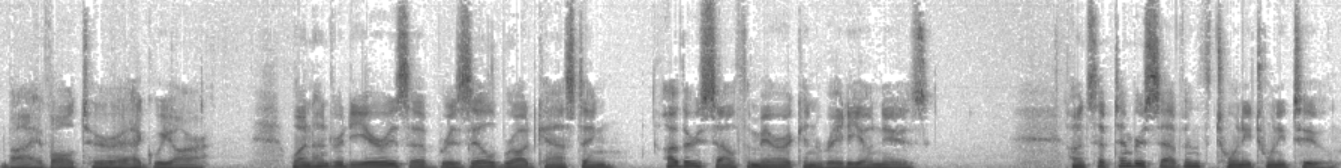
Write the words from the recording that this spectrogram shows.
by Walter Aguiar. 100 Years of Brazil Broadcasting, Other South American Radio News. On September 7, 2022,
